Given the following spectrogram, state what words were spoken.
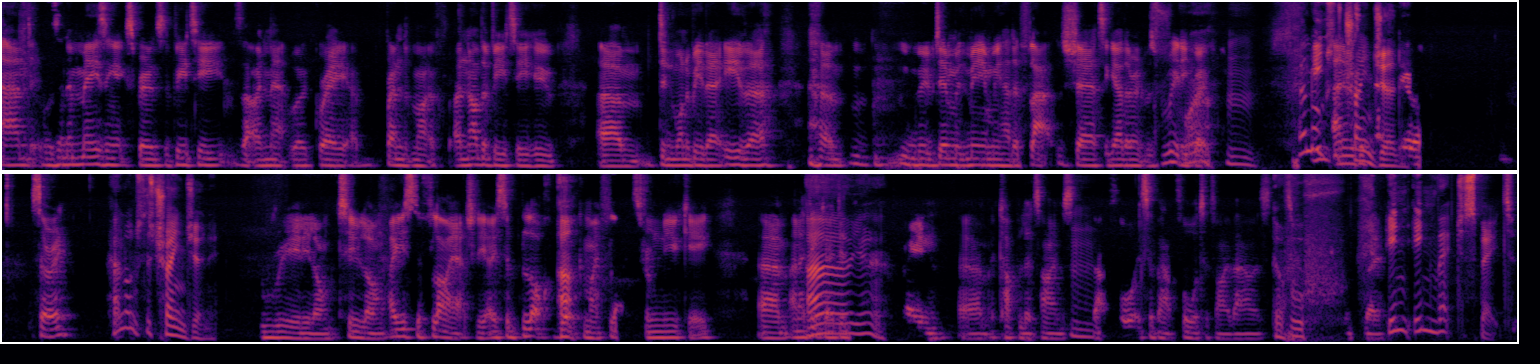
and it was an amazing experience. The VTs that I met were great. A friend of mine, another VT who um, didn't want to be there either, um, moved in with me, and we had a flat share together, and it was really great. How long's the And it train a- journey? Sorry, How long's the train journey? really long, too long. I used to fly actually. I used to block book my flights from Newquay, um, and I think I Oh did yeah. train um, a couple of times. About four, it's about four to five hours. So, In in retrospect,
